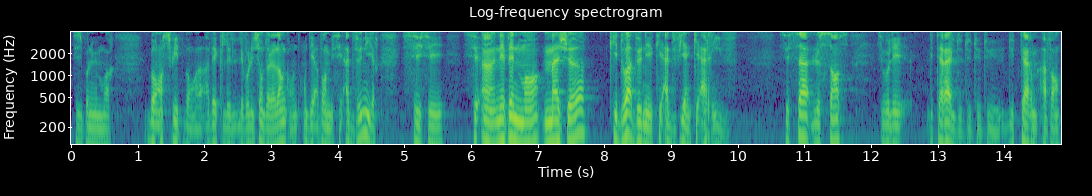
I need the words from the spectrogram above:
si j'ai bonne mémoire. Bon, ensuite, bon, avec l'évolution de la langue, on dit avant, mais c'est advenir. C'est un événement majeur qui doit venir, qui advient, qui arrive. C'est ça le sens, si vous voulez, littéral du, du, du, du terme avant.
